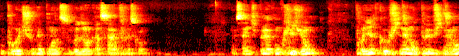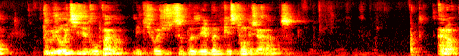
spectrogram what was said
vous pourrez toujours répondre à ce besoin grâce à Alfresco c'est un petit peu la conclusion pour dire qu'au final, on peut finalement toujours utiliser Drupal, mais qu'il faut juste se poser les bonnes questions déjà à l'avance. Alors,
